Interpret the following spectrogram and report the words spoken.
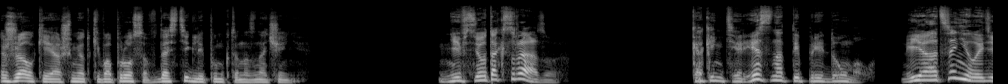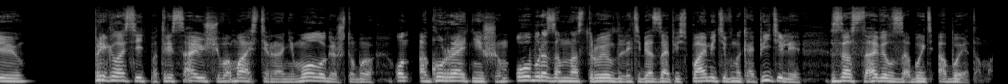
Жалкие ошметки вопросов достигли пункта назначения. «Не все так сразу. Как интересно ты придумал. Я оценил идею. Пригласить потрясающего мастера-анимолога, чтобы он аккуратнейшим образом настроил для тебя запись памяти в накопителе, заставил забыть об этом.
